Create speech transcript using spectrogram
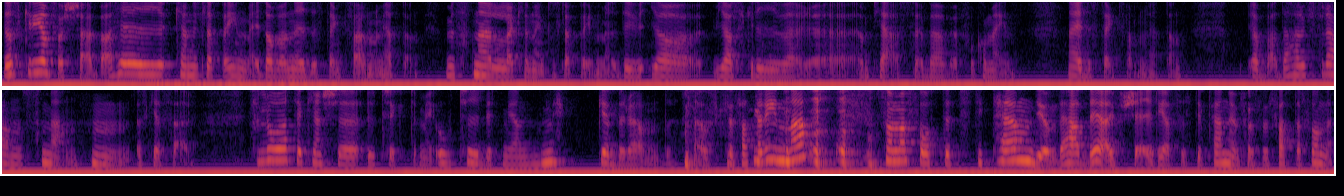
Jag skrev först så här bara, hej kan ni släppa in mig? De var nej det är stängt för allmänheten. Men snälla kan ni inte släppa in mig? Det jag, jag skriver eh, en pjäs så jag behöver få komma in. Nej det är stängt för allmänheten. Jag bara, det här är fransmän. Hmm, jag skrev så här. Förlåt jag kanske uttryckte mig otydligt men jag är en mycket berömd svensk författarinna som har fått ett stipendium, det hade jag i och för sig, resestipendium från Författarfonden,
